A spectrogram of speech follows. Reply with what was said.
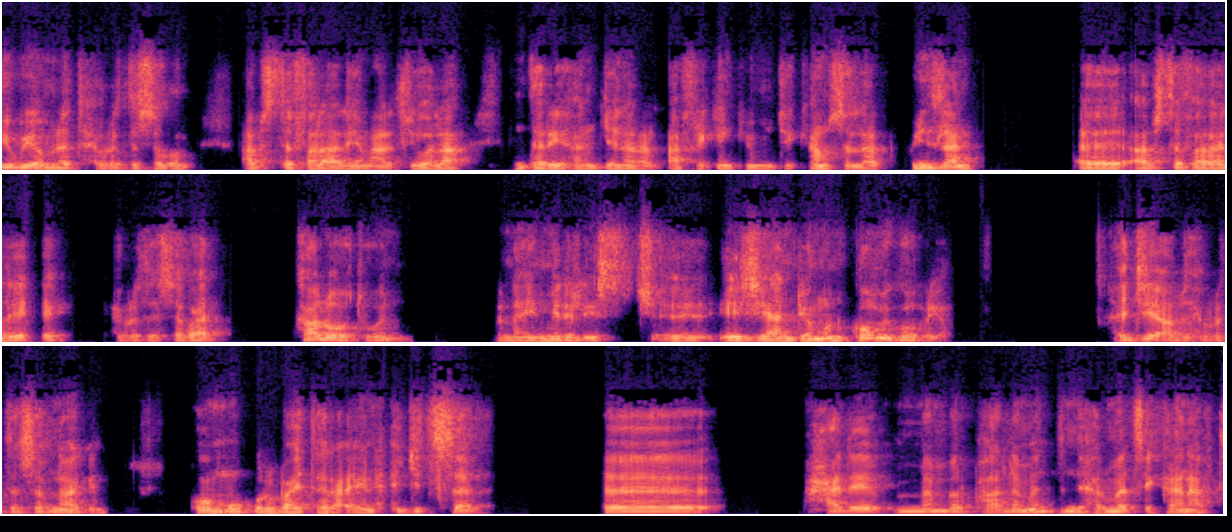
ሂቡ እዮም ነቲ ሕብረተሰቦም ኣብ ዝተፈላለየ ማለት እዩ ወላ እንተሪኢኻን ጀነራል ኣፍሪካን ኮሚኒቲ ካውንስል ኣብ ኩንስላንድ ኣብ ዝተፈላለየ ሕብረተሰባት ካልኦት እውን ናይ ሚድል ኢስት ኤዥያን ደሞን ከምኡ ይገብሩ እዮም ሕጂ ኣብዚ ሕብረተሰብና ግን ከምኡ ቅሩብ ኣይተረኣየን ሕጂ እቲ ሰብ ሓደ መንበር ፓርላመንት እንድሕር መፂካ ናብቲ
